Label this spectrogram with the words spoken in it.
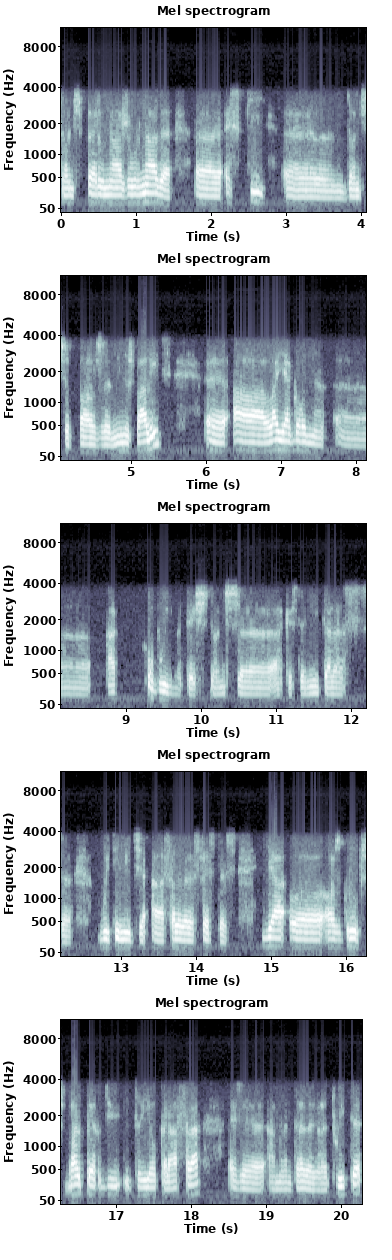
doncs, per una jornada eh, esquí eh, doncs, pels minusvàlids. Eh, a la Llagona, eh, a, avui mateix, doncs, eh, aquesta nit a les eh, 8 i mitja a la sala de les festes, hi ha eh, els grups Valperdu i Trio Calafra, és, eh, amb l'entrada gratuïta.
